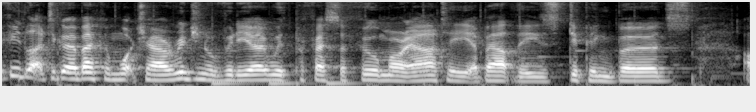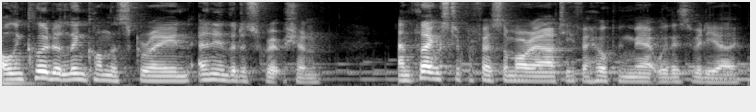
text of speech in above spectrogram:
If you'd like to go back and watch our original video with Professor Phil Moriarty about these dipping birds, I'll include a link on the screen and in the description. And thanks to Professor Moriarty for helping me out with this video.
